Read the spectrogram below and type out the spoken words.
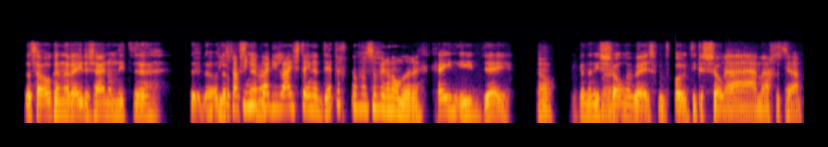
dat zou ook een reden zijn om niet eh, de, de, Die staat hij niet bij die lijst 31? Of was dat weer een andere? Geen idee. Oh. Ik ben er niet Ja. zo mee bezig met de politieke soap. Ja, maar goed, ja.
